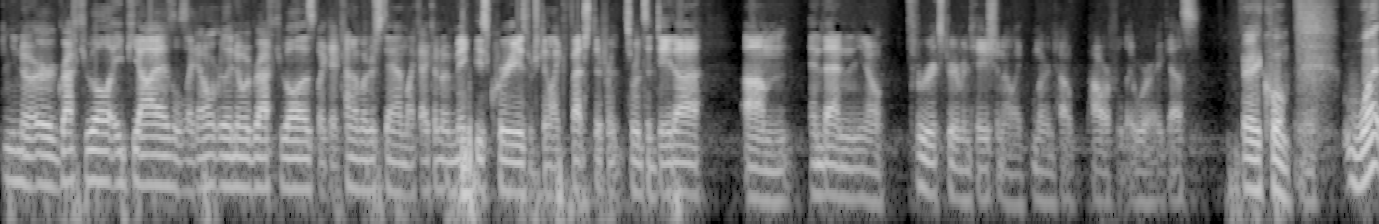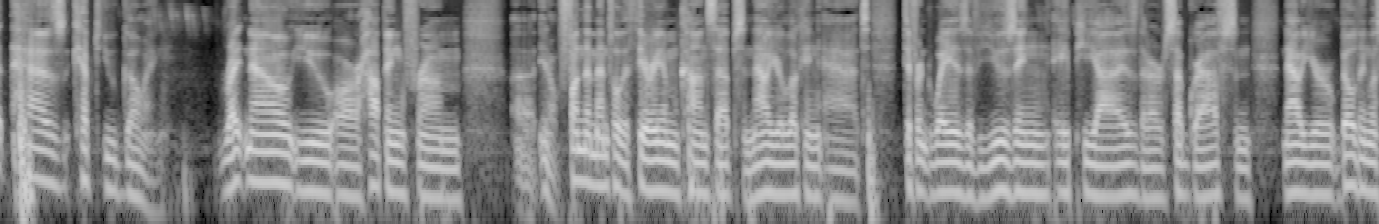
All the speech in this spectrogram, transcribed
you know, or GraphQL APIs. I was like, I don't really know what GraphQL is, but like, I kind of understand. Like, I can make these queries, which can like fetch different sorts of data, um, and then you know, through experimentation, I like learned how powerful they were. I guess. Very cool. What has kept you going? Right now, you are hopping from, uh, you know, fundamental Ethereum concepts, and now you're looking at different ways of using APIs that are subgraphs, and now you're building with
